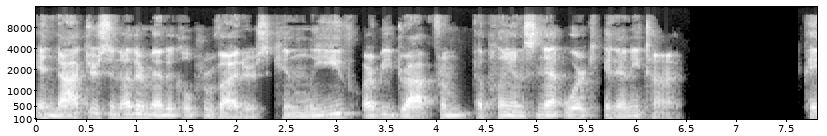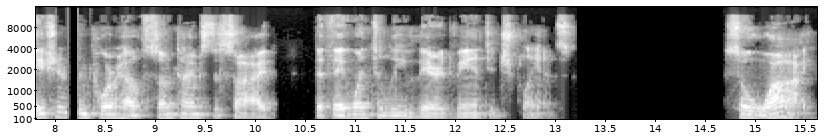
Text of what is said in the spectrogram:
and doctors and other medical providers can leave or be dropped from a plan's network at any time. Patients in poor health sometimes decide that they want to leave their Advantage plans. So, why,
